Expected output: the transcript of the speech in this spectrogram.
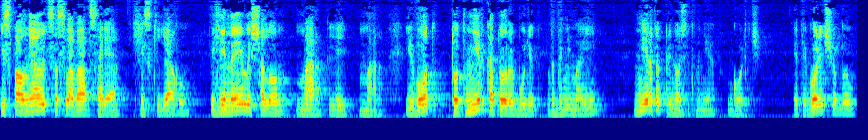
исполняются слова царя Хискиягу, Гинейл и Шалом Мар Ли Мар. И вот тот мир, который будет в дни мои, мир этот приносит мне горечь. Этой горечью был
